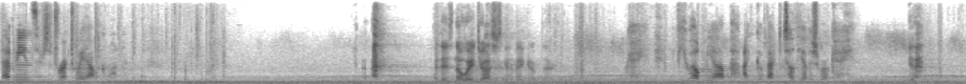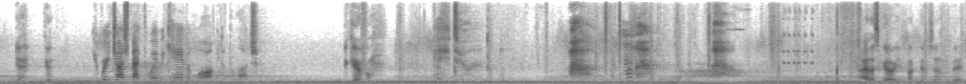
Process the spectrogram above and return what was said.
That means there's a direct way out. Come on. There's no way Josh is gonna make it up there. Okay. If you help me up, I can go back to tell the others we're okay. Yeah. Yeah, good. You bring Josh back the way we came, and we'll all meet at the lodge. Be careful. Yeah, you too. All right, let's go, you fucked up son of a bitch.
